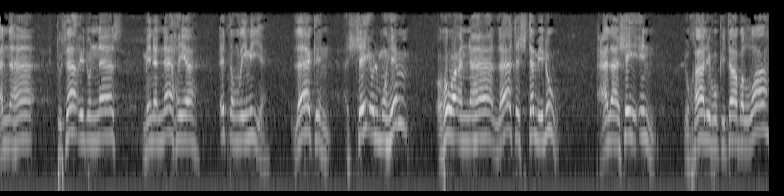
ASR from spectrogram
أنها تساعد الناس من الناحية التنظيمية. لكن الشيء المهم هو أنها لا تشتمل على شيء يخالف كتاب الله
